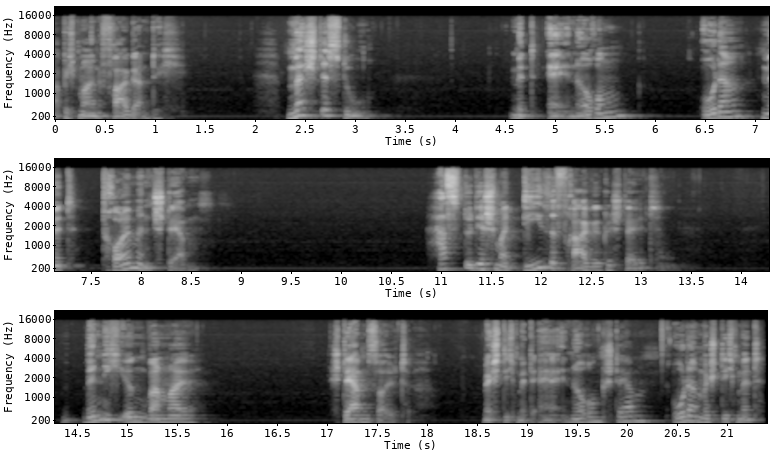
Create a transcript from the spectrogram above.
habe ich mal eine Frage an dich. Möchtest du mit Erinnerungen oder mit Träumen sterben? Hast du dir schon mal diese Frage gestellt? Wenn ich irgendwann mal sterben sollte, möchte ich mit Erinnerungen sterben oder möchte ich mit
